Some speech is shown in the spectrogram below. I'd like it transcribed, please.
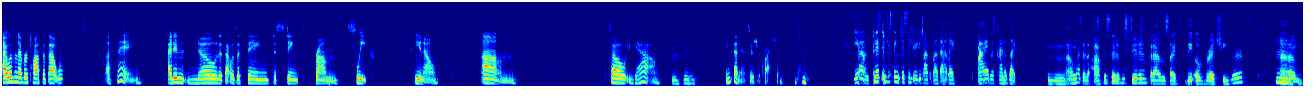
I wasn't ever taught that that was a thing. I didn't know that that was a thing distinct from sleep, you know. Um so yeah, Mhm. I think that answers your question. Yeah, and it's interesting just to hear you talk about that. Like, I was kind of like, Mm, I won't say the opposite of a student, but I was like the overachiever. Mm. Um,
